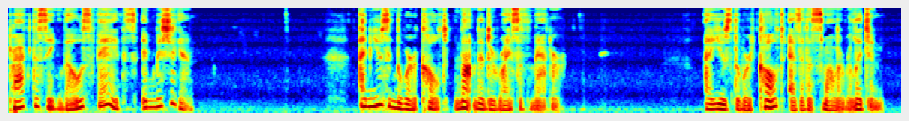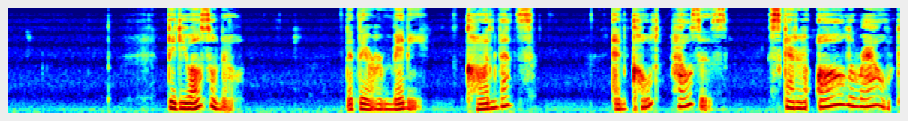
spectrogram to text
practicing those faiths in Michigan. I'm using the word cult not in a derisive manner. I use the word cult as in a smaller religion. Did you also know that there are many convents and cult houses scattered all around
